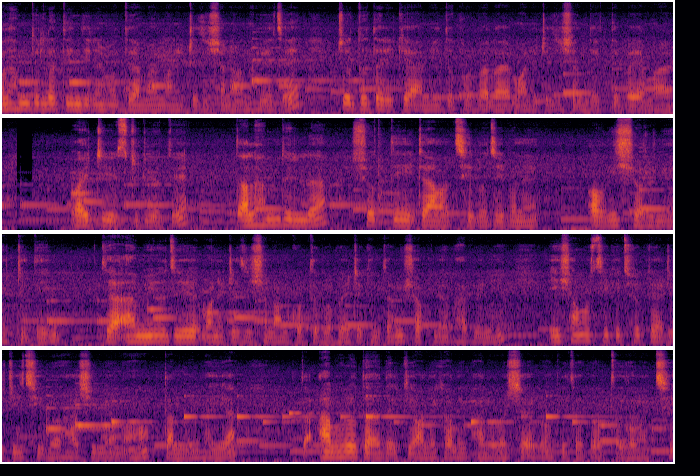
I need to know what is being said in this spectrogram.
আলহামদুলিল্লাহ তিন দিনের মধ্যে আমার মনিটাইজেশন অন হয়ে যায়। চোদ্দ তারিখে আমি দুপুরবেলায় মনিটাইজেশন দেখতে পাই আমার ওয়াইটি স্টুডিওতে তো আলহামদুলিল্লাহ সত্যি এটা আমার ছিল জীবনে অবিস্মরণীয় একটি দিন, যা আমিও যে মনিটাইজেশন অন করতে পারব এটা কিন্তু আমি স্বপ্নেও ভাবিনি। এই সমস্ত কিছু ক্রেডিটই ছিল হাসিম ও তানভীর ভাইয়া। তো আবারও তাদেরকে অনেক অনেক ভালোবাসা এবং কৃতজ্ঞতা জানাচ্ছি।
